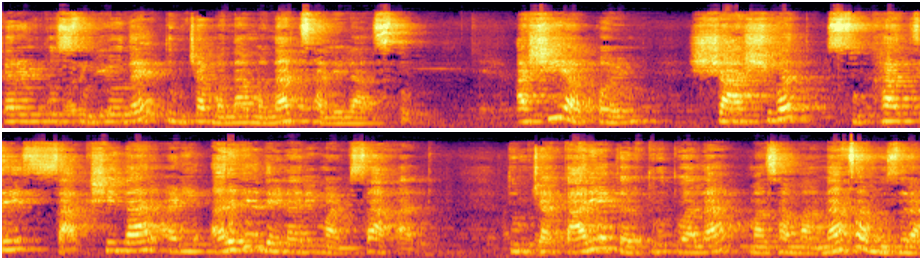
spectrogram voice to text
कारण तो सूर्योदय तुमच्या मनामनात झालेला असतो. अशी आपण शाश्वत सुखाचे साक्षीदार आणि अर्घ्य देणारी माणसं आहात. तुमच्या कार्यकर्तृत्वाला माझा मानाचा मुजरा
